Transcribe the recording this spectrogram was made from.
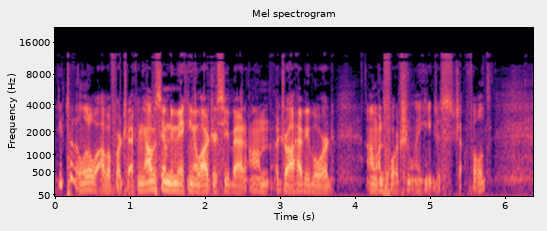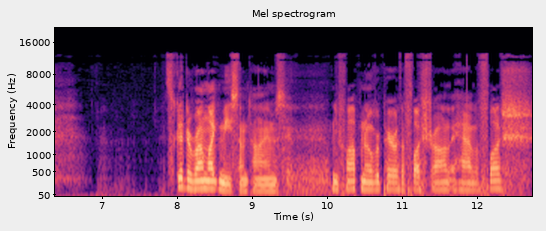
he took a little while before checking. Obviously, I'm going to be making a larger c bet on a draw heavy board. Um, unfortunately, he just check folds. It's good to run like me sometimes. When you flop an overpair with a flush draw, they have a flush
